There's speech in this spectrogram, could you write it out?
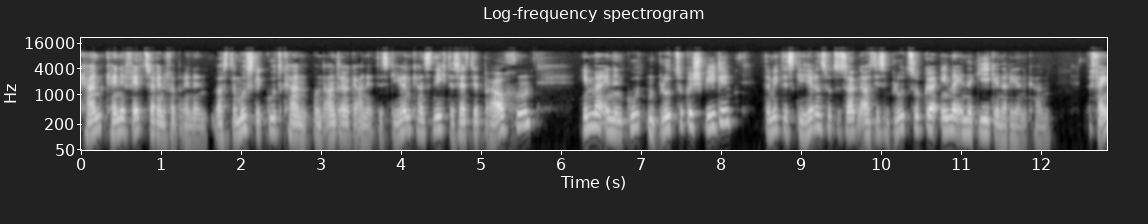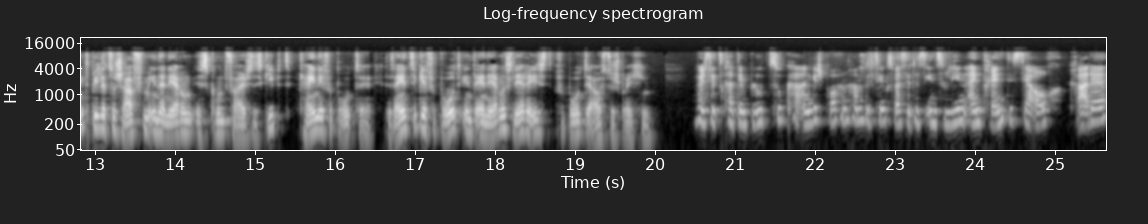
kann keine Fettsäuren verbrennen, was der Muskel gut kann und andere Organe. Das Gehirn kann es nicht. Das heißt, wir brauchen immer einen guten Blutzuckerspiegel, damit das Gehirn sozusagen aus diesem Blutzucker immer Energie generieren kann. Feindbilder zu schaffen in der Ernährung ist grundfalsch. Es gibt keine Verbote. Das einzige Verbot in der Ernährungslehre ist, Verbote auszusprechen weil Sie jetzt gerade den Blutzucker angesprochen haben, beziehungsweise das Insulin. Ein Trend ist ja auch gerade,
